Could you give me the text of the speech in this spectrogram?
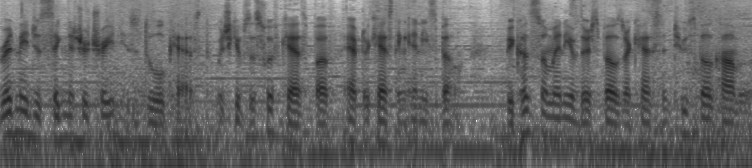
Red Mage's signature trait is Dual Cast, which gives a swift cast buff after casting any spell. Because so many of their spells are cast in two spell combos,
